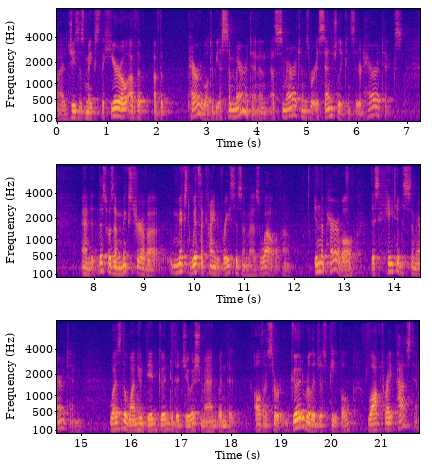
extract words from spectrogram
Uh, Jesus makes the hero of the, of the parable to be a Samaritan, and as Samaritans were essentially considered heretics. And this was a mixture of a, mixed with a kind of racism as well. Um, in the parable, this hated Samaritan was the one who did good to the Jewish man when the, all the sort of good religious people walked right past him.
